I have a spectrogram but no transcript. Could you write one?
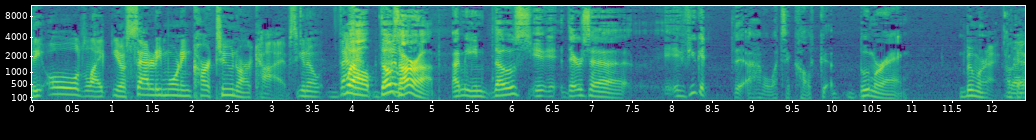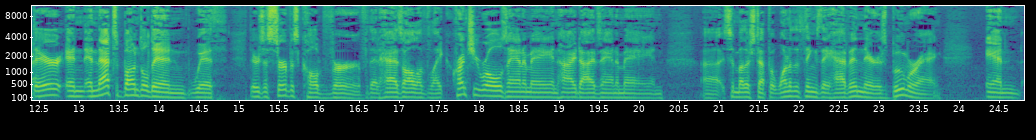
the old like you know Saturday morning cartoon archives. You know, that, Well, those I- are up. I mean, those. i i there's a if you get the, uh, what's it called, Boomerang. boomerang. Okay, There and and that's bundled in with. There's a service called VRV that has all of like Crunchyroll's anime and HIDIVE's anime and uh, some other stuff. But one of the things they have in there is Boomerang, and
